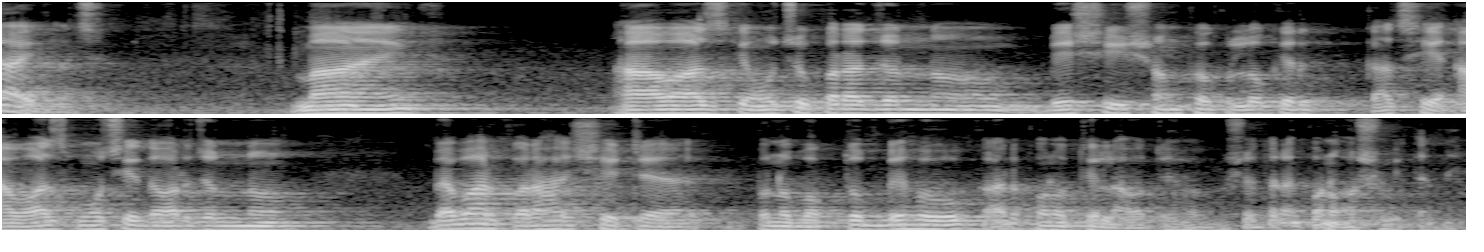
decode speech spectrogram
জায়গা আছে। মাইক আওয়াজকে উঁচু করার জন্য, বেশি সংখ্যক লোকের কাছে আওয়াজ পৌঁছে দেওয়ার জন্য ব্যবহার করা হয় সেটা কোনো বক্তব্যে হোক আর কোনো তেলাওতে হোক, সুতরাং কোনো অসুবিধা নেই।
